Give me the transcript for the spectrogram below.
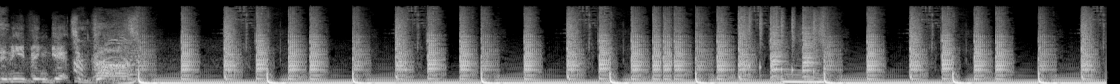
didn't even get to run.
